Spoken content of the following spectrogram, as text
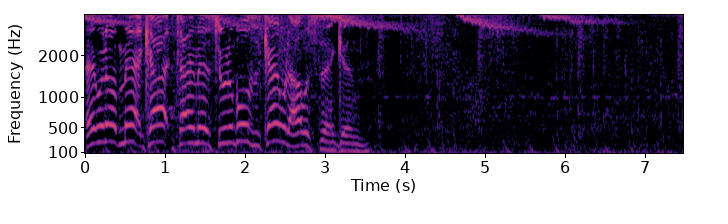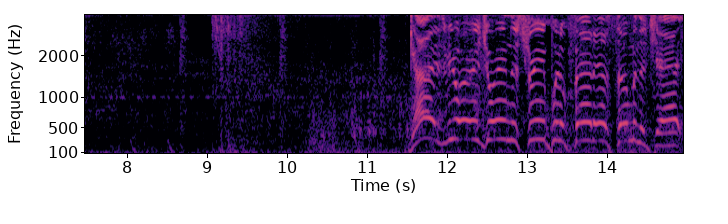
Hey, what up, Matt Cott? Time has tunables? It's kind of what I was thinking. If you are enjoying the stream, put a fat ass thumb in the chat.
